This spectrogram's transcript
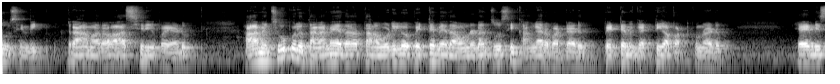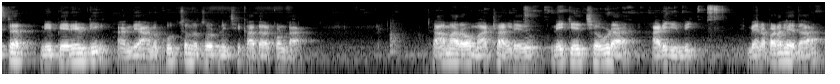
చూసింది. రామారావు ఆశ్చర్యపోయాడు. ఆమె చూపులు తన మీద తన ఒడిలో పెట్టె మీద ఉండడం చూసి కంగారు పడ్డాడు. పెట్టెను గట్టిగా పట్టుకున్నాడు. ఏ మిస్టర్ నీ పేరేమిటి? అంది ఆమె కూర్చున్న చోటు నుంచి కదలకుండా. రామారావు మాట్లాడలేదు. నీకేం చెవుడా? అడిగింది. వినపడలేదా?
